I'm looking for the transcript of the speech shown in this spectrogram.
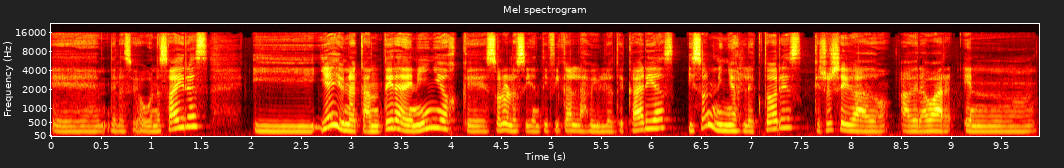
eh, de la ciudad de Buenos Aires, y, y hay una cantera de niños que solo los identifican las bibliotecarias, y son niños lectores que yo he llegado a grabar en,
